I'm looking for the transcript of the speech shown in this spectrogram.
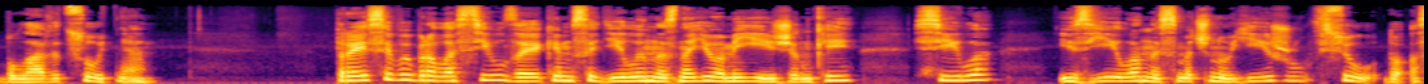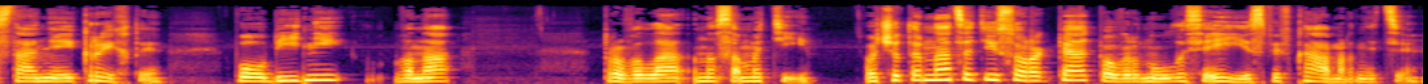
була відсутня. Тресі вибрала сіл, за яким сиділи незнайомі їй жінки, сіла і з'їла несмачну їжу всю до останньої крихти. По обідній вона провела на самоті. О 14.45 повернулися її співкамерниці.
